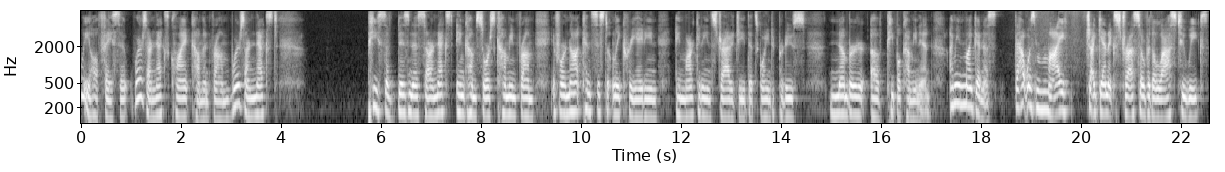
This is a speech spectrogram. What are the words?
We all face it. Where's our next client coming from? Where's our next piece of business, our next income source coming from if we're not consistently creating a marketing strategy that's going to produce number of people coming in. I mean, my goodness, that was my gigantic stress over the last 2 weeks.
